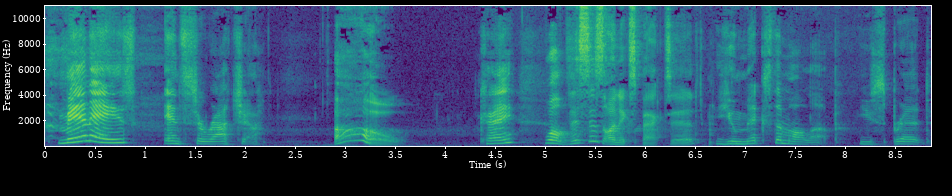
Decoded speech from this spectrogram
mayonnaise, and sriracha. oh, Okay? well, this is unexpected. You mix them all up. You spread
